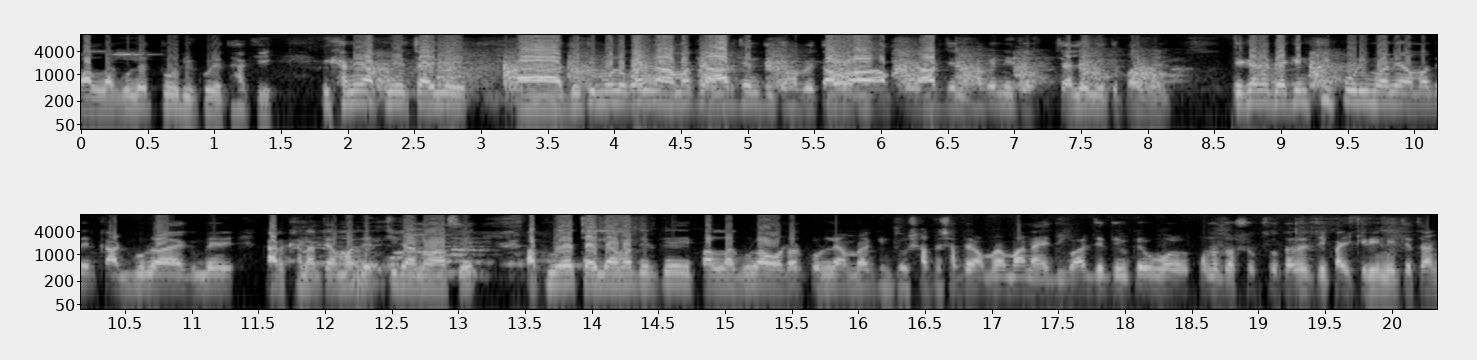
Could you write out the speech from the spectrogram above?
পাল্লাগুলো তৈরি করে থাকি। এখানে আপনি চাইলে যদি মনে করেন না আমাকে আর্জেন্ট দিতে হবে, তাও আপনি আর্জেন্ট ভাবে নিতে, চাইলে নিতে পারবেন। এখানে দেখেন কি পরিমাণে আমাদের কাঠগুলো কারখানাতে আমাদের চিরানো আছে। আপনারা চাইলে আমাদেরকে এই পাল্লাগুলো অর্ডার করলে আমরা কিন্তু সাথে সাথে আমরা বানাই দিব। আর যদি কেউ কোনো দর্শক শ্রোতা যদি পাইকারি নিতে চান,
